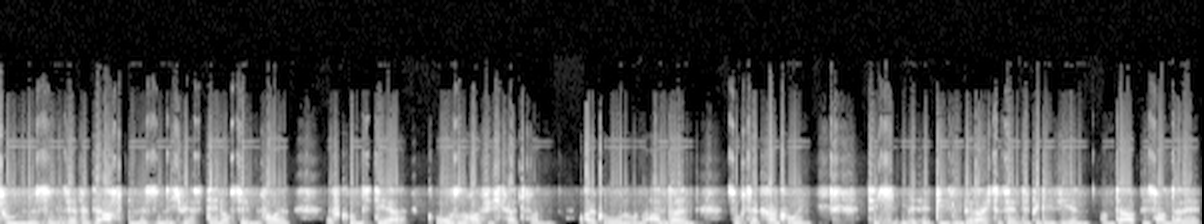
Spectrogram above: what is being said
tun müssen, sehr viel beachten müssen. Nicht wäre es dennoch sinnvoll, aufgrund der großen Häufigkeit von Alkohol und anderen Suchterkrankungen, sich in diesem Bereich zu sensibilisieren und da besondere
